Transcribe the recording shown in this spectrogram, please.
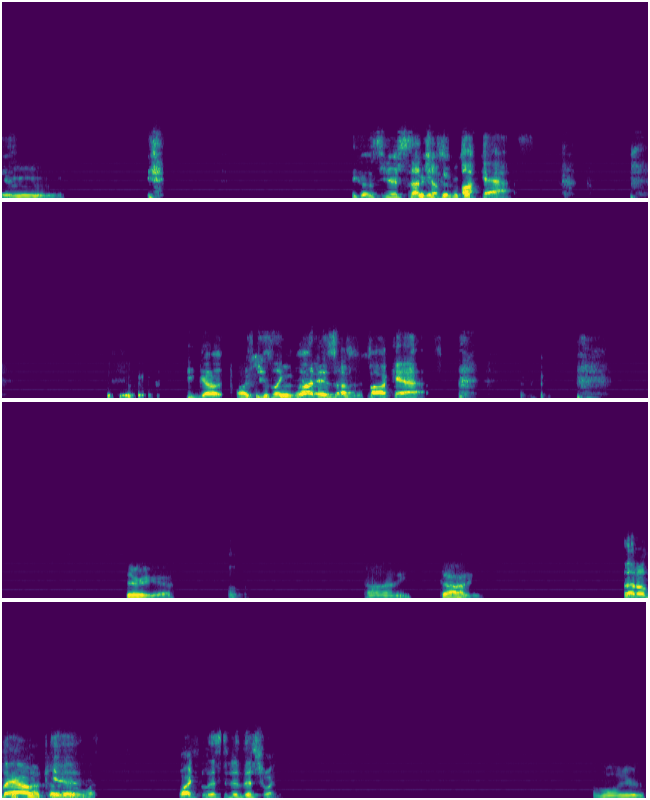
Ooh. he goes, "You're Like such a a typical- fuck ass." He goes, oh, I should she's like, "What is a fuck ass?" There you go. Donnie. Donnie. Settle down, kids. Watch, listen to this one. I'm all ears.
